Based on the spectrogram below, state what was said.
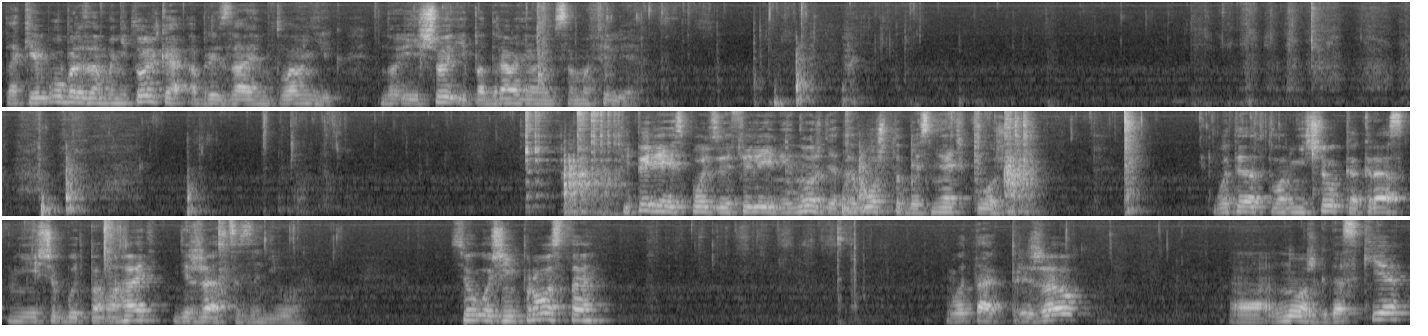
Таким образом мы не только обрезаем плавник, но еще и подравниваем самофиле. Теперь я использую филейный нож для того, чтобы снять кожу. Вот этот плавничок как раз мне еще будет помогать держаться за него. Все очень просто. Вот так прижал. Э, нож к доске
